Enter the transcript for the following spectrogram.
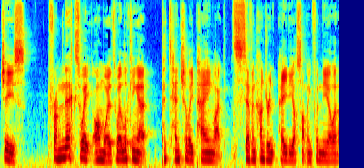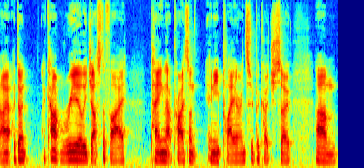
geez, from next week onwards, we're looking at potentially paying like 780 or something for Neale, and I, I don't, I can't really justify paying that price on any player in Supercoach. So, um,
